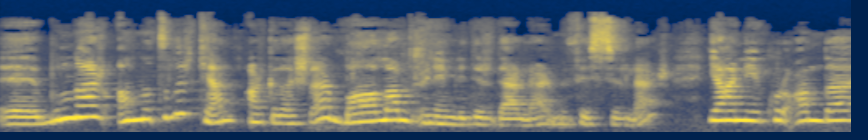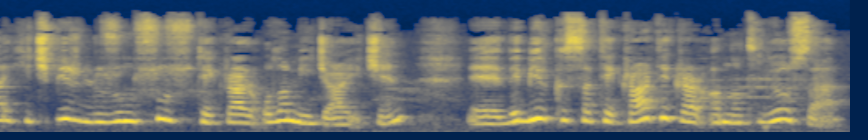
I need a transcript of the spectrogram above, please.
E, bunlar anlatılırken arkadaşlar bağlam önemlidir derler müfessirler. Yani Kur'an'da hiçbir lüzumsuz tekrar olamayacağı için e, ve bir kıssa tekrar tekrar anlatılıyorsa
